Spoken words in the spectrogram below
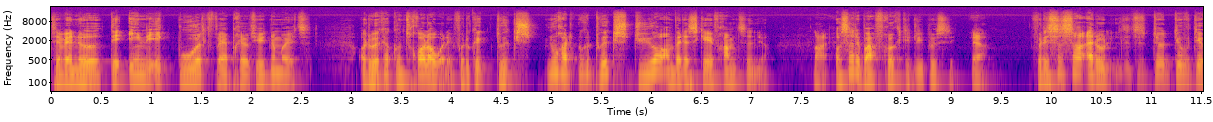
Til at være noget, det egentlig ikke burde være prioritet nummer et. Og du ikke har kontrol over det, for du kan ikke, du ikke, nu har, du, kan- du ikke styre om, hvad der sker i fremtiden jo. Nej. Og så er det bare frygteligt lige pludselig. Ja. For det så, så er du, det, det, det, er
